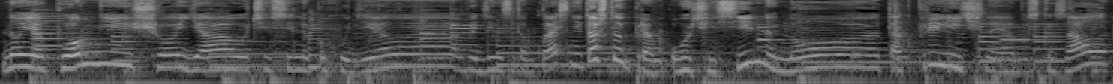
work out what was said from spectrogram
Но я помню еще, я очень сильно похудела в 11 классе. Не то, что прям очень сильно, но так прилично, я бы сказала.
